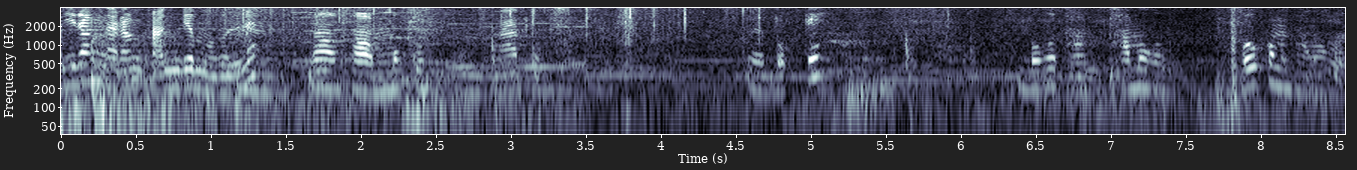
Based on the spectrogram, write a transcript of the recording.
니랑 나랑 관계 먹을래? 나 다 안 먹고. 응, 나도. 왜 먹게? 먹어 다, 다 먹어. 먹을 거면 다 먹어.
